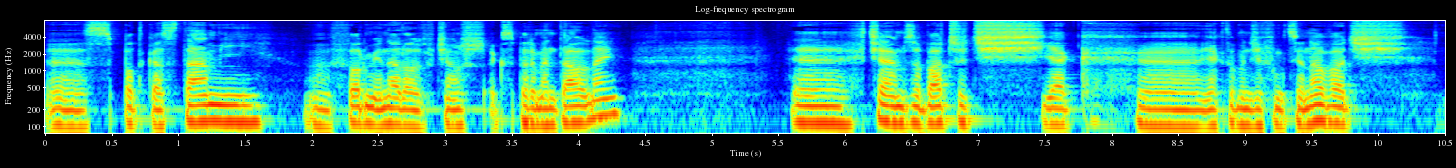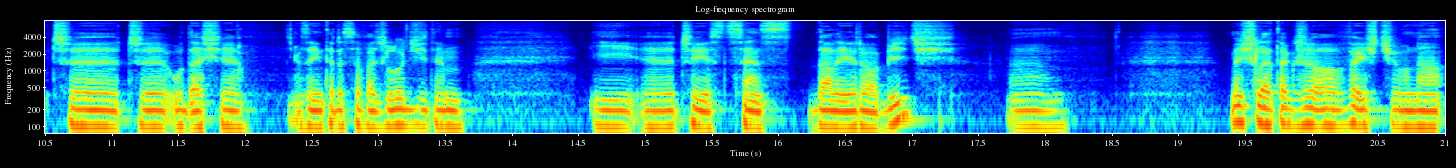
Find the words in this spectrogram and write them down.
e, z podcastami w formie nadal wciąż eksperymentalnej. E, chciałem zobaczyć, jak, e, jak to będzie funkcjonować, czy, czy uda się zainteresować ludzi tym i czy jest sens dalej robić. Myślę także o wejściu na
